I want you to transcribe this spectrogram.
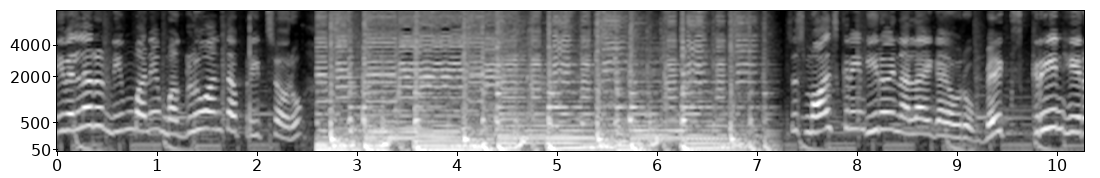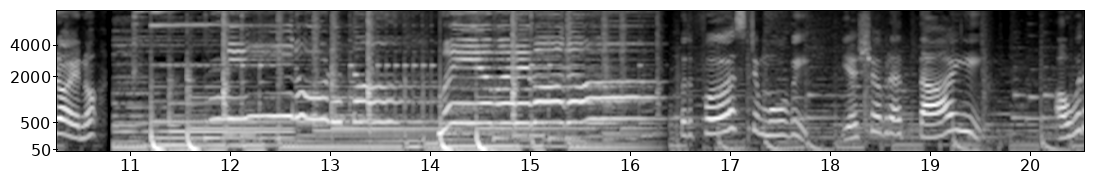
ನೀವೆಲ್ಲರೂ ನಿಮ್ಮ ಮನೆ ಮಗಳು ಅಂತ ಪ್ರೀತಿಸೋರು. ಸೊ ಸ್ಮಾಲ್ ಸ್ಕ್ರೀನ್ ಹೀರೋಯಿನ್ ಅಲ್ಲ, ಈಗ ಇವರು big screen heroine first movie Yash ಅವರ ತಾಯಿ ಅವರ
